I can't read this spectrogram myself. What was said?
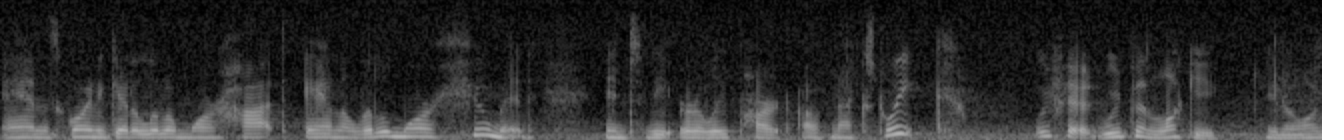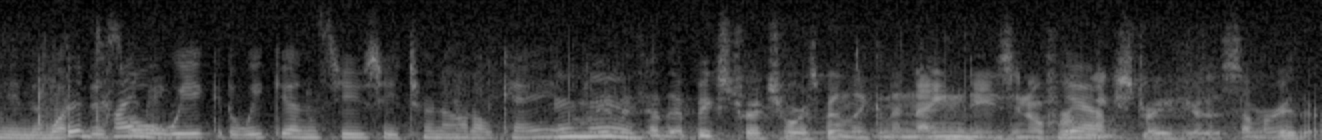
And it's going to get a little more hot and a little more humid into the early part of next week. We've had, we've been lucky, you know. I mean, the, Good this timing. whole week, the weekends usually turn out okay. Mm -hmm. We haven't had that big stretch where it's been like in the 90s, you know, for yeah. a week straight here this summer either.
